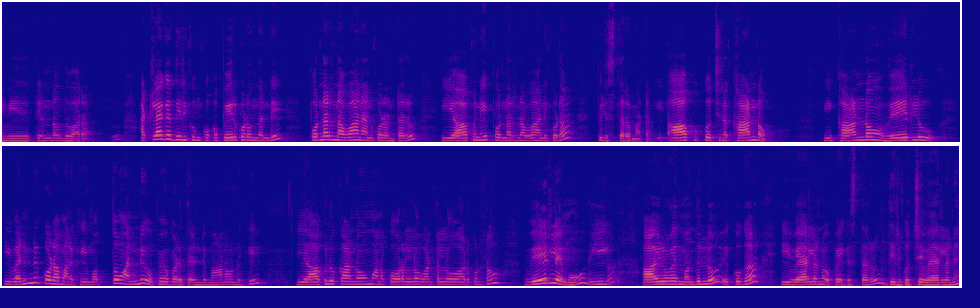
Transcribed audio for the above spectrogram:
ఇవి తినడం ద్వారా. అట్లాగే దీనికి ఇంకొక పేరు కూడా ఉందండి. పునర్నవ అని అని కూడా అంటారు. ఈ ఆకుని పునర్నవ అని కూడా పిలుస్తారన్నమాట. ఈ ఆకుకు వచ్చిన కాండం ఈ కాండం వేర్లు ఇవన్నీ కూడా మనకి మొత్తం అన్నీ ఉపయోగపడతాయండి మానవునికి. ఈ ఆకులు కాండం మన కూరల్లో వంటల్లో వాడుకుంటాం. వేర్లేమో ఈ ఆయుర్వేద మందుల్లో ఎక్కువగా ఈ వేర్లను ఉపయోగిస్తారు. దీనికి వచ్చే వేర్లని.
